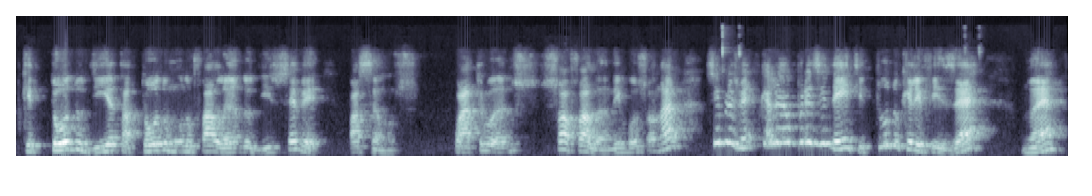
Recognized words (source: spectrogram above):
porque todo dia está todo mundo falando disso. Você vê, passamos quatro anos só falando em Bolsonaro, simplesmente porque ele é o presidente. Tudo que ele fizer, não é?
